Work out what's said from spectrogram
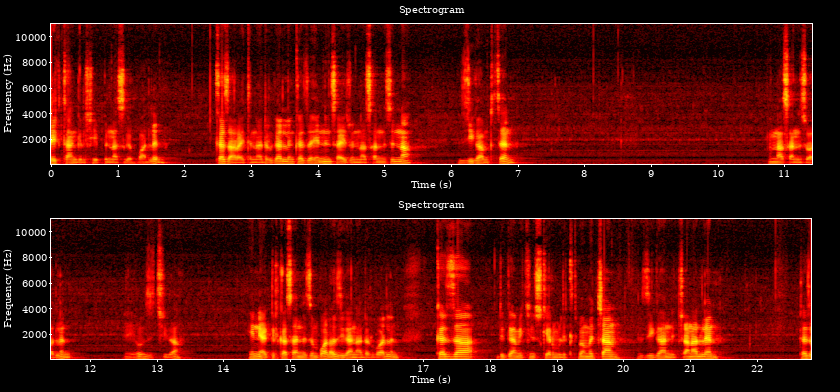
rectangle shape እናስገባለን። ከዛ right እናደርጋለን። ከዛ ይሄንን size ኡን እናሳንስና እዚህ ጋር አምጥተን እናሳንሰዋለን። ይኸው እዚች ጋር ይህን ያክል ካሳነስን በኋላ እዚህ ጋር እናደርገዋለን። ከዛ ድጋሚ ይችን square ምልክት በመጫን እዚህ ጋር እንጫናለን። ከዛ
